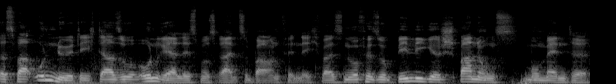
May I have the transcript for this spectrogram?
das war unnötig, da so Unrealismus reinzubauen, finde ich, weil es nur für so billige Spannungsmomente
